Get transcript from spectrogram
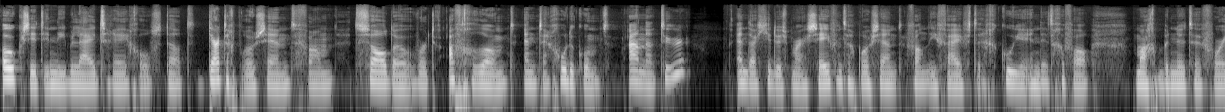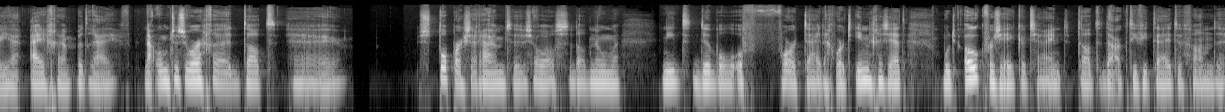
Ook zit in die beleidsregels dat 30% van het saldo wordt afgeroomd en ten goede komt aan natuur. En dat je dus maar 70% van die 50 koeien in dit geval mag benutten voor je eigen bedrijf. Nou, om te zorgen dat uh, stoppersruimte, zoals ze dat noemen, niet dubbel of voortijdig wordt ingezet, moet ook verzekerd zijn dat de activiteiten van de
